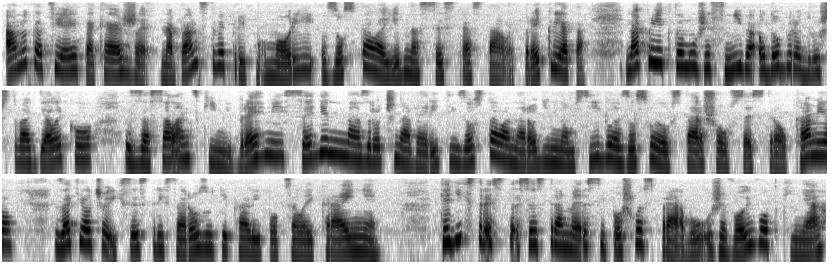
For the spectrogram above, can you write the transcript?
Anotácia je taká, že na panstve pri mori zostala jedna sestra stále prekliata. Napriek tomu, že sníva o dobrodružstvách ďaleko za salanskými brehmi, 17-ročná Verity zostala na rodinnom sídle so svojou staršou sestrou Kamil, zatiaľ čo ich sestry sa rozutekali po celej krajine. Keď ich sestra Mercy pošle správu, že vojvodkynia,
